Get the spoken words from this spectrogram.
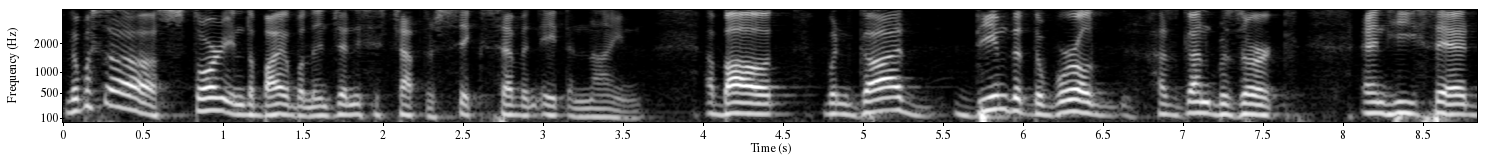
There was a story in the Bible in Genesis chapter 6, 7, 8, and 9 about when God deemed that the world has gone berserk and he said,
